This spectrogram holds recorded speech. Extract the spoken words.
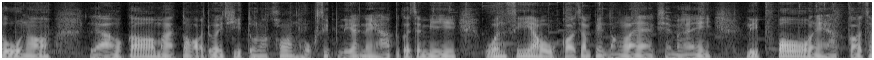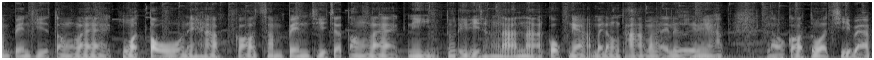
ตู้เนาะแล้วก็มาต่อด้วยที่ตัวละคร 60 เหรียญนะครับ ก็จะมีอ้วนเซี่ยวก็จำเป็นต้องแลกใช่ไหมลิปโป้นะครับก็จำเป็นที่จะต้องแลกหัวโตนะครับ ก็จำเป็นที่จะต้องแลกนี่ ตัวดีๆทั้งนั้นน่ะกกเนี้ยไม่ต้องถามอะไรเลยนะครับแล้วก็ตัวที่แบบ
